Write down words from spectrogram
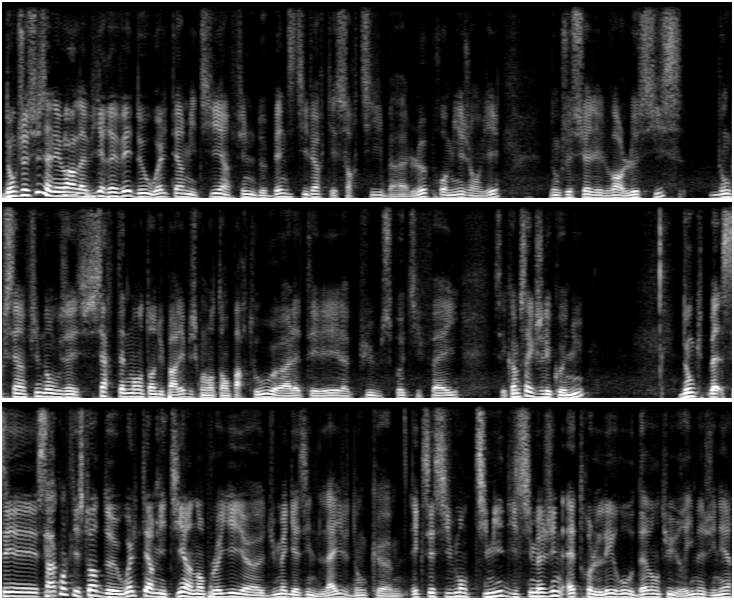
Donc je suis allé voir La Vie rêvée de Walter Mitty, un film de Ben Stiller qui est sorti bah, le 1er janvier. Donc je suis allé le voir le 6 donc c'est un film dont vous avez certainement entendu parler puisqu'on l'entend partout, euh, à la télé, la pub, Spotify. C'est comme ça que je l'ai connu. Donc bah, ça raconte l'histoire de Walter Mitty, un employé euh, du magazine Live, donc euh, excessivement timide. Il s'imagine être l'héros d'aventures imaginaires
